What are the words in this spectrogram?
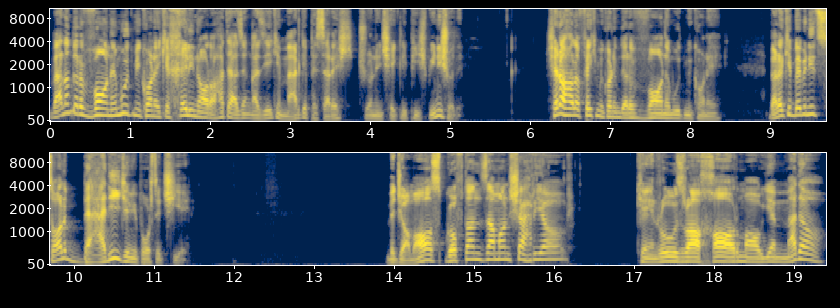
و الان داره وانمود می‌کنه که خیلی ناراحت از این قضیه که مرگ پسرش چون این شکلی پیش بینی شده. چرا حالا فکر می‌کنیم داره وانمود می‌کنه؟ برای که ببینید سال بعدی که می‌پرسه چیه. به جاماس گفتان زمان شهریار که این روز را خار مایه مدار.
